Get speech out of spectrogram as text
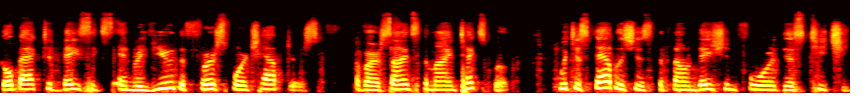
go back to basics, and review the first four chapters of our Science of the Mind textbook, which establishes the foundation for this teaching.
